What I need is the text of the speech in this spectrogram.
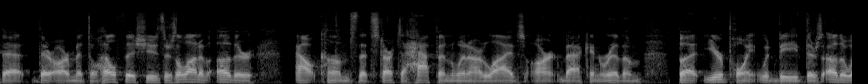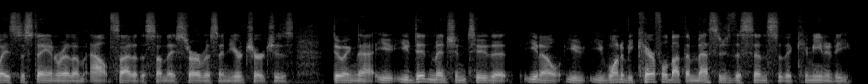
that there are mental health issues. There's a lot of other outcomes that start to happen when our lives aren't back in rhythm. But your point would be there's other ways to stay in rhythm outside of the Sunday service, and your church is doing that. You, you did mention, too, that you know you, you want to be careful about the message this sends to the community.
